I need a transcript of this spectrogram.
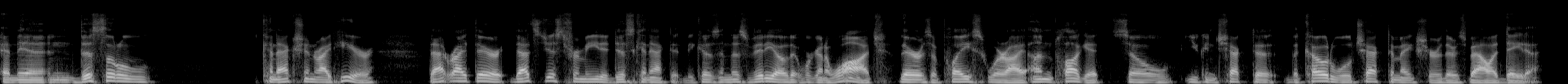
and then this little connection right here, that right there, that's just for me to disconnect it because in this video that we're going to watch, there is a place where I unplug it so you can check to the code will check to make sure there's valid data.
